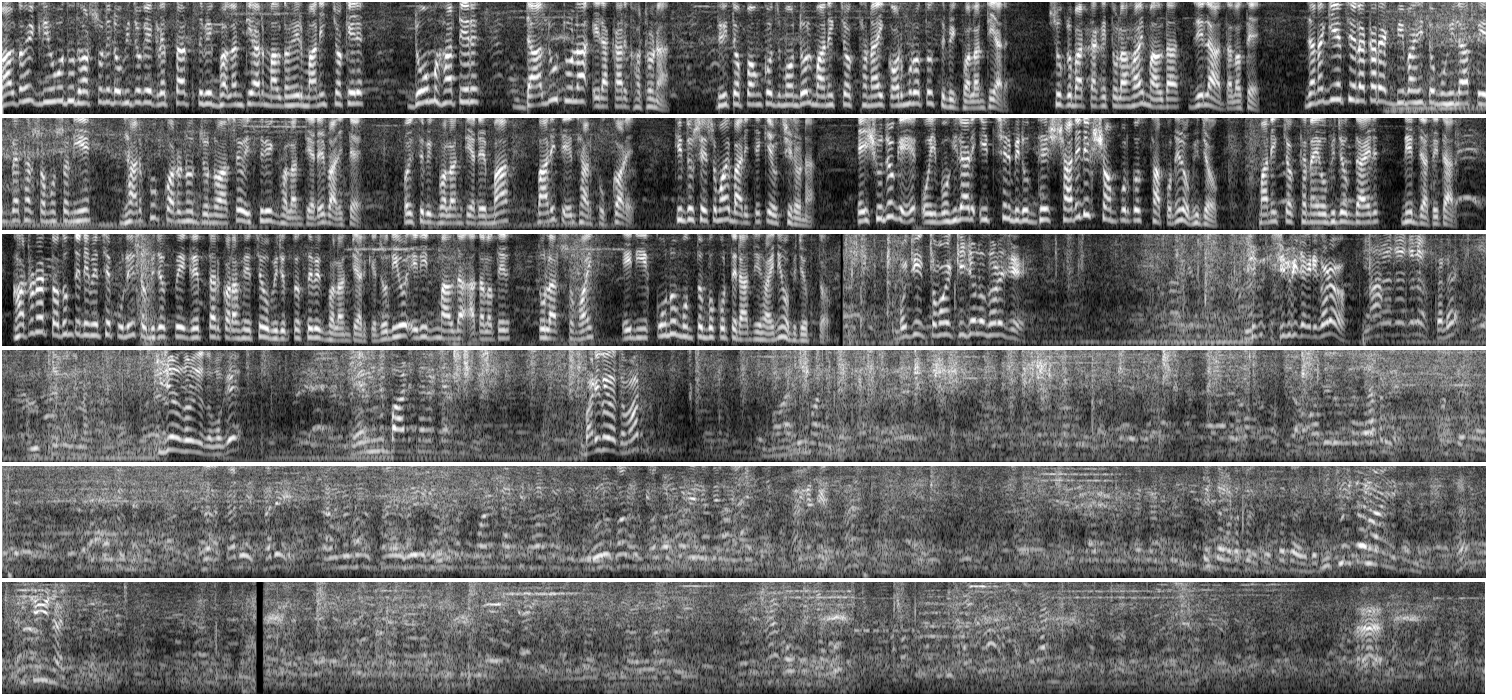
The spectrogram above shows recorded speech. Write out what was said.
মালদহে গৃহবধূ ধর্ষণের অভিযোগে গ্রেপ্তার সিভিক ভলান্টিয়ার মালদহের মানিকচকের ডোমহাটের ডালুটোলা এলাকার ঘটনা। ধৃত পঙ্কজ মণ্ডল মানিকচক থানায় কর্মরত সিভিক ভলান্টিয়ার। শুক্রবার তাকে তোলা হয় মালদা জেলা আদালতে। জানা গিয়েছে, এলাকার এক বিবাহিত মহিলা পেট ব্যথার সমস্যা নিয়ে ঝাড়ফুঁক করানোর জন্য আসে ওই সিভিক ভলান্টিয়ারের বাড়িতে। ওই সিভিক ভলান্টিয়ারের মা বাড়িতে ঝাড়ফুঁক করে, কিন্তু সে সময় বাড়িতে কেউ ছিল না। এই সুযোগে ওই মহিলার ইচ্ছের বিরুদ্ধে শারীরিক সম্পর্ক স্থাপনের অভিযোগ। মানিকচক থানায় অভিযোগ দায়ের নির্যাতিতার। ঘটনার তদন্তে নেমেছে পুলিশ। অভিযোগ পেয়ে গ্রেপ্তার করা হয়েছে অভিযুক্ত সিভিক ভলান্টিয়ারকে। যদিও এদিন মালদা আদালতের তোলার সময় এই নিয়ে কোনো মন্তব্য করতে রাজি হয়নি অভিযুক্ত। বলছি তোমাকে কি জন্য ধরেছে? সিভিকে চাকরি করো? তাহলে? আমি সেভিং না। কি জন্য ধরেছে তোমাকে? এমনি বাড়ি থেকে বাড়ি কোথায় তোমার? বাড়ি কাটে কাটে তার মানে সাইন হয়ে গেছে বলো ফালতু পেশাটা কিছুই তো নয় এখানে হ্যাঁ কিছুই নয় হ্যাঁ।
